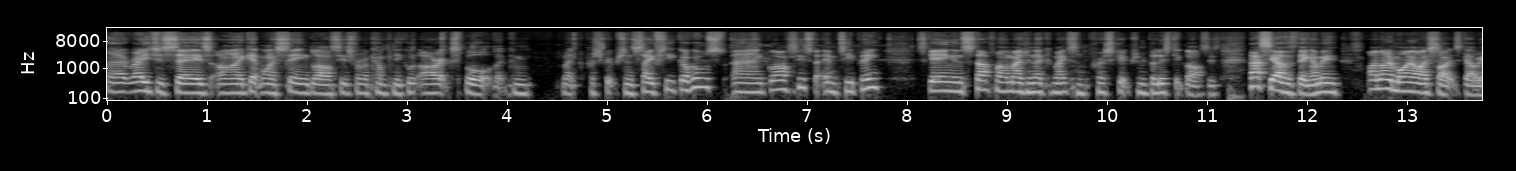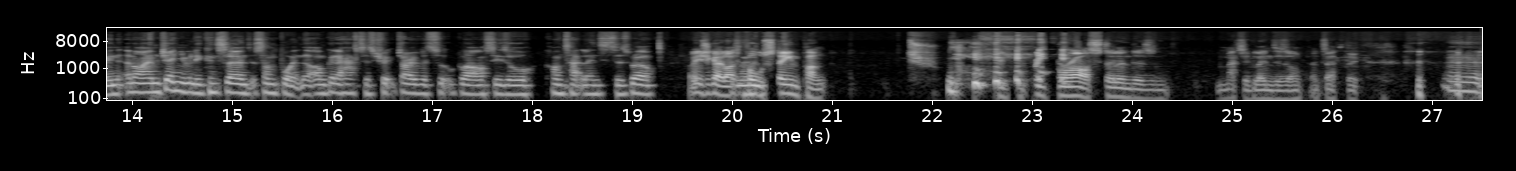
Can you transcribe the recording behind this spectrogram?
uh, Rages says I get my seeing glasses from a company called RX Sport that can make prescription safety goggles and glasses for MTP skiing and stuff. I imagine they can make some prescription ballistic glasses. That's the other thing. I mean, I know my eyesight's going, and I am genuinely concerned at some point that I'm going to have to switch over to sort of glasses or contact lenses as well. I think you should go like Mm. full steampunk. big, big brass cylinders and massive lenses on. Fantastic. Uh,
